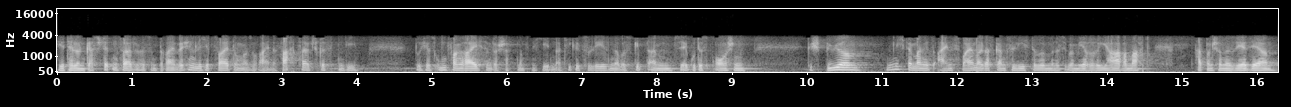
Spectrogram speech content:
die Hotel- und Gaststättenzeitung. Das sind drei wöchentliche Zeitungen, also reine Fachzeitschriften, die durchaus umfangreich sind. Da schafft man es nicht, jeden Artikel zu lesen, aber es gibt einem sehr gutes Branchengespür. Nicht, wenn man jetzt ein, zweimal das Ganze liest, aber wenn man das über mehrere Jahre macht, hat man schon eine sehr, sehr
